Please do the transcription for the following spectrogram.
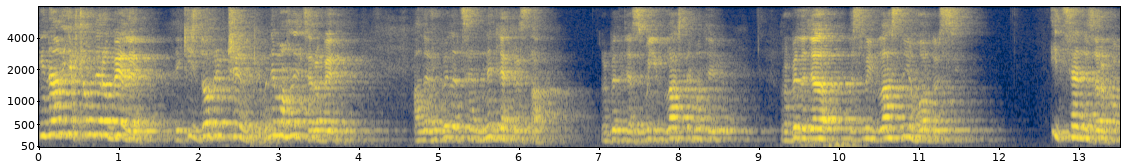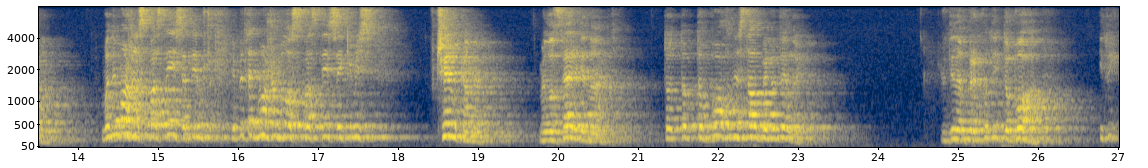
І навіть якщо вони робили якісь добрі вчинки, вони могли це робити. Але робили це не для Христа. Робили для своїх власних мотивів, робили для, для своєї власної гордості. Це не зараховано. Бо не можна спастися тим, що якби так можна було спастися якимись вчинками, милосердя навіть, то, то, то Бог не став би людиною. Людина приходить до Бога. І тоді,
